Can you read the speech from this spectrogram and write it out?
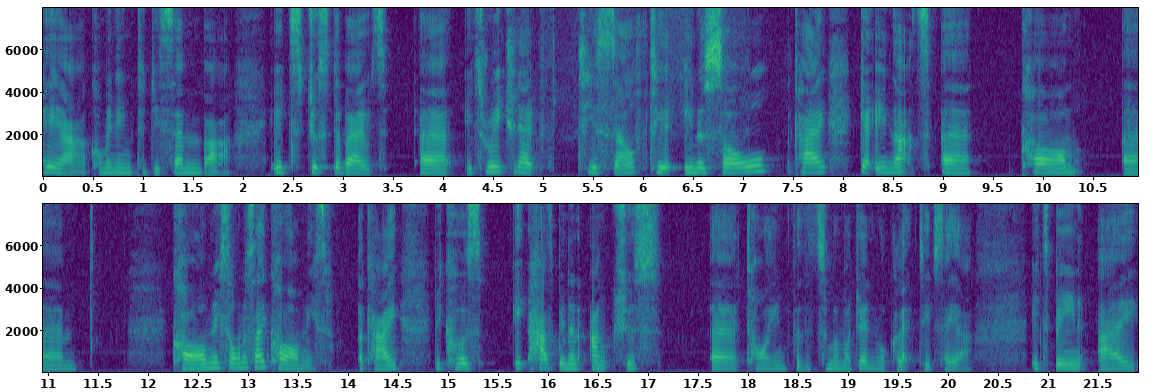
here coming into december it's just about uh, it's reaching out to yourself to your inner soul okay? Getting that uh, calm um, calmness. I want to say calmness okay? Because it has been an anxious uh, time for the, some of my general collectives here. It's been a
